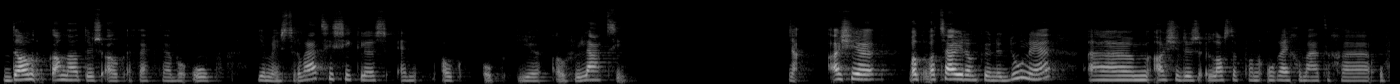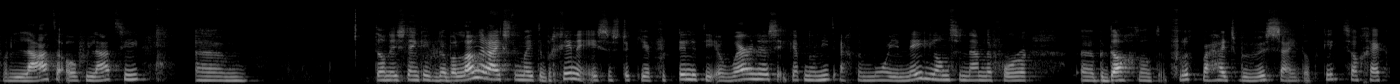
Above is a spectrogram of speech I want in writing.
dan kan dat dus ook effect hebben op je menstruatiecyclus en ook op je ovulatie. Nou, als je, wat, wat zou je dan kunnen doen? Hè? Um, als je dus last hebt van een onregelmatige of een late ovulatie, um, dan is denk ik de belangrijkste om mee te beginnen is een stukje fertility awareness. Ik heb nog niet echt een mooie Nederlandse naam daarvoor uh, bedacht, want vruchtbaarheidsbewustzijn, dat klinkt zo gek.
